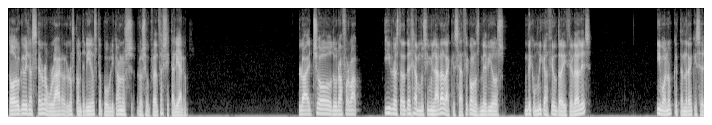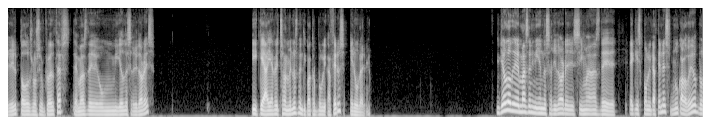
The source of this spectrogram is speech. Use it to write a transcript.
todo lo que viene a ser regular los contenidos que publican los, los influencers italianos lo ha hecho de una forma y una estrategia muy similar a la que se hace con los medios de comunicación tradicionales. Y bueno, que tendrán que seguir todos los influencers de más de un millón de seguidores y que hayan hecho al menos 24 publicaciones en un año. Yo lo de más de un millón de seguidores y más de X publicaciones nunca lo veo, no,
